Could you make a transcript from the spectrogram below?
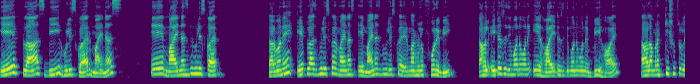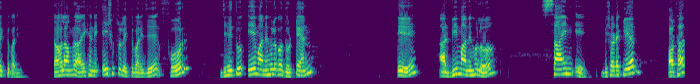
A plus B whole square minus A minus B whole square. তার মানে A plus B whole square minus A minus B whole square এর মান হলো ফোর এ বি। তাহলে এটা যদি মনে মনে এ হয়, এটা যদি মনে মনে বি হয়, তাহলে আমরা কি সূত্র লিখতে পারি? তাহলে আমরা এখানে এই সূত্র লিখতে পারি যে ফোর যেহেতু এ মানে হলো কত? টেন। এ আর বি মানে হলো সাইন এ। বিষয়টা ক্লিয়ার? অর্থাৎ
